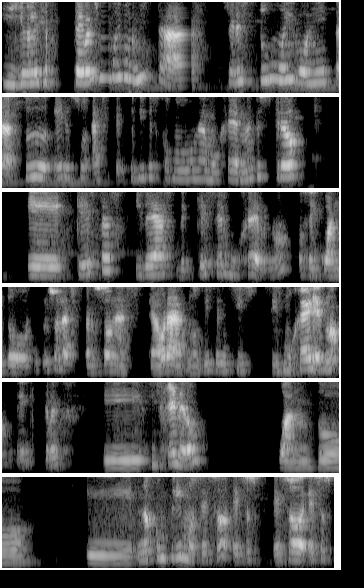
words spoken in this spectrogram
y yo le decía, te ves muy bonita, eres tú muy bonita, tú eres, así, tú vives como una mujer, ¿no? Entonces creo eh, que estas ideas de qué ser mujer, ¿no? O sea, y cuando incluso las personas que ahora nos dicen cis, cis mujeres, ¿no? Eh, eh, cisgénero, cuando no cumplimos eso, esos, eso, esos,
